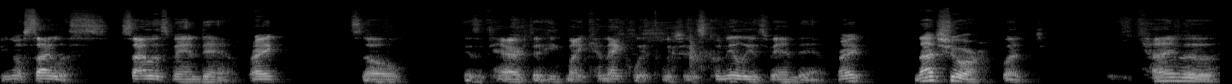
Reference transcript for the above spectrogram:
You know Silas, Silas Van Dam, right? So there's a character he might connect with, which is Cornelius Van Dam, right? Not sure, but kind of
